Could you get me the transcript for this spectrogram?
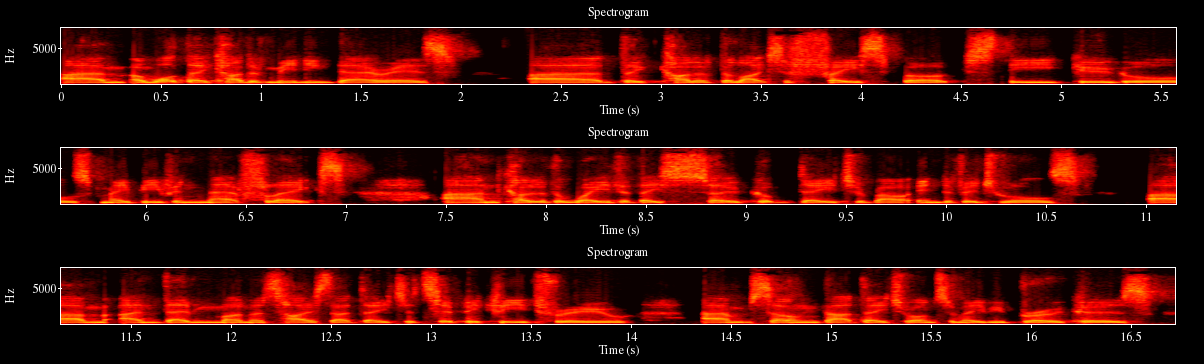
Um, and what they're kind of meaning there is uh, the kind of the likes of Facebooks, the Googles, maybe even Netflix, and kind of the way that they soak up data about individuals um, and then monetize that data, typically through um, selling that data onto maybe brokers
